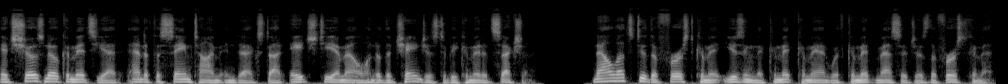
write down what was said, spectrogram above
It shows no commits yet and at the same time index.html under the changes to be committed section. Now let's do the first commit using the commit command with commit message as the first commit.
